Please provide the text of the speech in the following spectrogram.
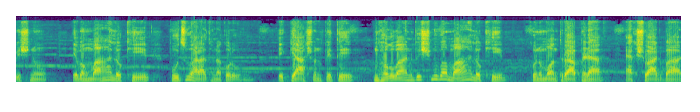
বিষ্ণু এবং মা লক্ষ্মীর পুজো আরাধনা করুন। একটি আসন পেতে ভগবান বিষ্ণু বা মা লক্ষ্মীর কোনো মন্ত্র আপনারা একশো বার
